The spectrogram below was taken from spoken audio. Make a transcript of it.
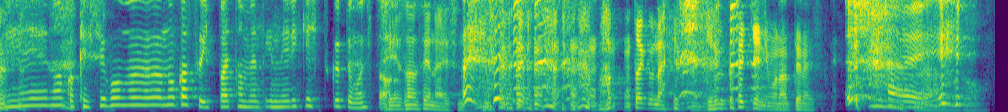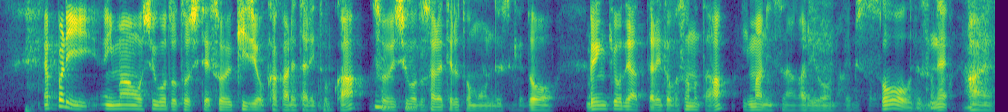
えー、なんか消しゴムのカスいっぱい貯めて練り消し作ってました。生産性ないですね。全くないですね。原体験にもなってないですね。はなるほど。やっぱり今お仕事としてそういう記事を書かれたりとかそういう仕事されてると思うんですけど、勉強であったりとかその他今につながるようなエピソードそうですね。はい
